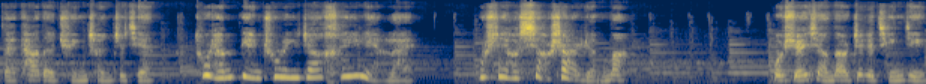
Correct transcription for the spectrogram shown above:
在她的群臣之前，突然变出了一张黑脸来，不是要笑煞人吗？我悬想到这个情景。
